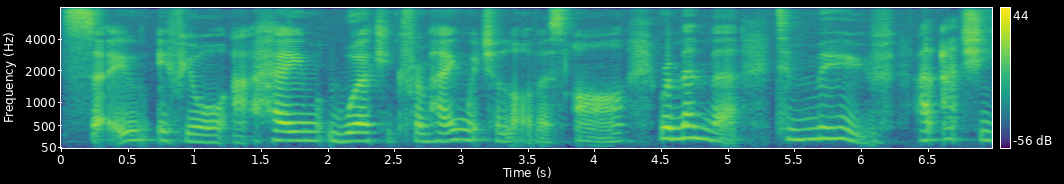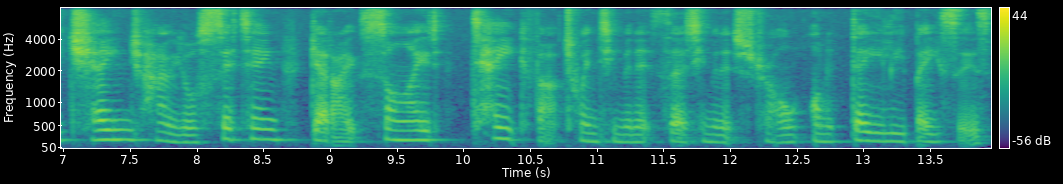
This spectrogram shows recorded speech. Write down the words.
So, if you're at home working from home, which a lot of us are, remember to move and actually change how you're sitting, get outside, take that 20 minutes, 30 minute stroll on a daily basis.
